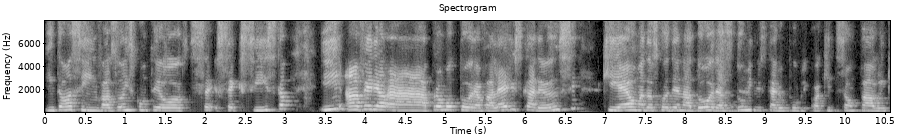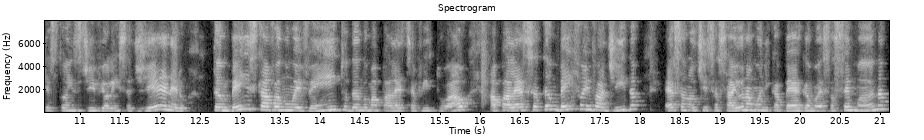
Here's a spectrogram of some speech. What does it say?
Então, assim, invasões com teor sexista. E a, a promotora Valéria Scarance, que é uma das coordenadoras do Ministério Público aqui de São Paulo em questões de violência de gênero, também estava num evento, dando uma palestra virtual. A palestra também foi invadida. Essa notícia saiu na Mônica Bergamo essa semana.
